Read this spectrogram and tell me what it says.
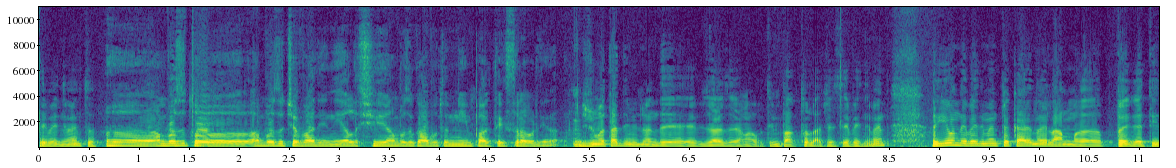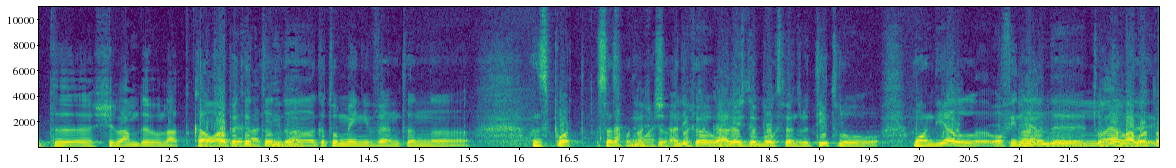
evenimentul? Uh, am, văzut o, am văzut ceva din el și am văzut că a avut un impact extraordinar. Jumătate de milion de vizualizări am avut impactul la acest eveniment. E un eveniment pe care noi l-am uh, pregătit uh, și l-am derulat ca Aproape o alternativă. Cât, un, cât un main event în în sport, să da, spunem știu, așa. Adică un meci de box pentru titlu mondial, o finală Bine, de turneu Noi am avut o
